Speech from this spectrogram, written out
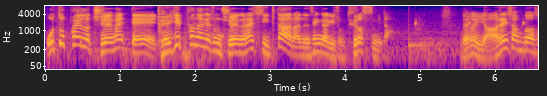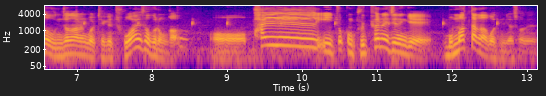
오토파일럿 주행할 때 되게 편하게 좀 주행을 할 수 있다라는 생각이 좀 들었습니다. 내가 이 아래 잡아서 운전하는 걸 되게 좋아해서 그런가? 어, 팔이 조금 불편해지는 게 못마땅하거든요, 저는.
